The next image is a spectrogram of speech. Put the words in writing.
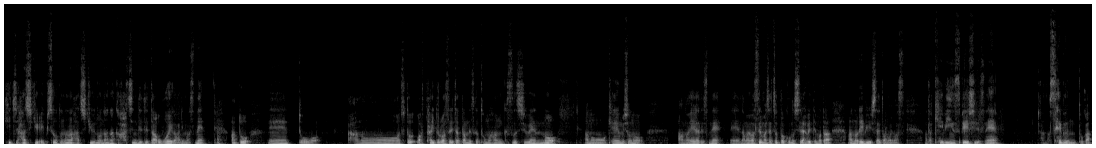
ー、789エピソード789の7か8に出てた覚えがありますね。あとえー、っとあのー、ちょっとタイトル忘れちゃったんですがトム・ハンクス主演の、あのー、刑務所のあの映画ですね、えー、名前忘れました。ちょっとこの調べてまたあのレビューしたいと思います。あとはケビン・スペイシーですね。あのセブンとか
